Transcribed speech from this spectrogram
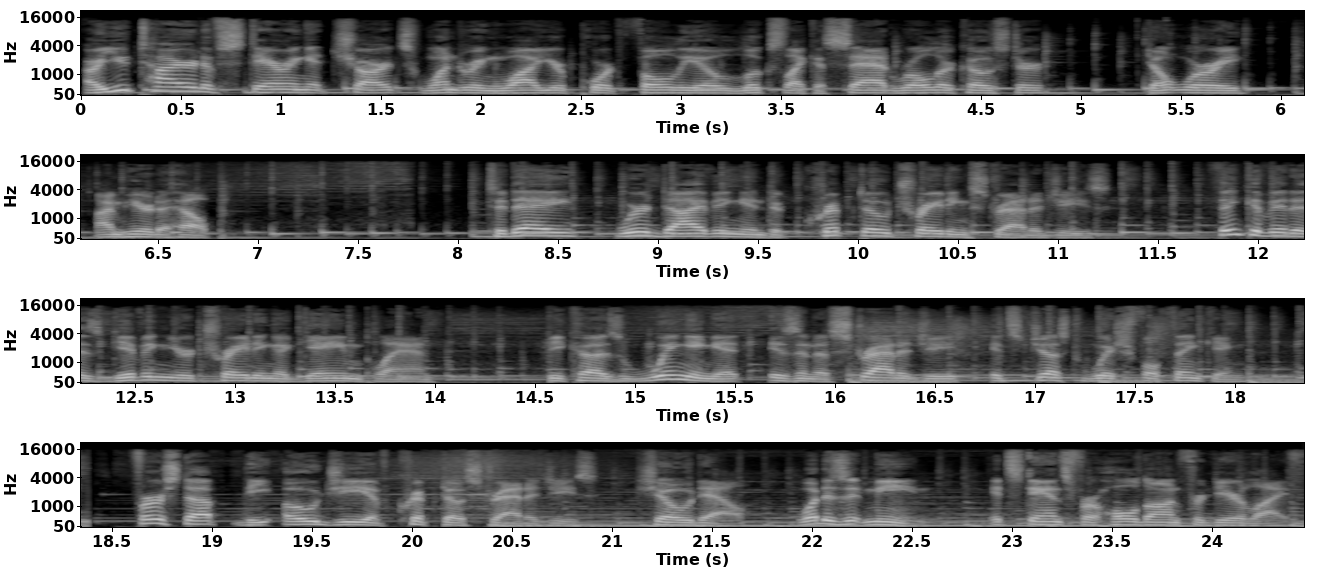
Are you tired of staring at charts wondering why your portfolio looks like a sad roller coaster? Don't worry, I'm here to help. Today, we're diving into crypto trading strategies. Think of it as giving your trading a game plan. Because winging it isn't a strategy, it's just wishful thinking. First up, the OG of crypto strategies, HODL. What does it mean? It stands for hold on for dear life.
